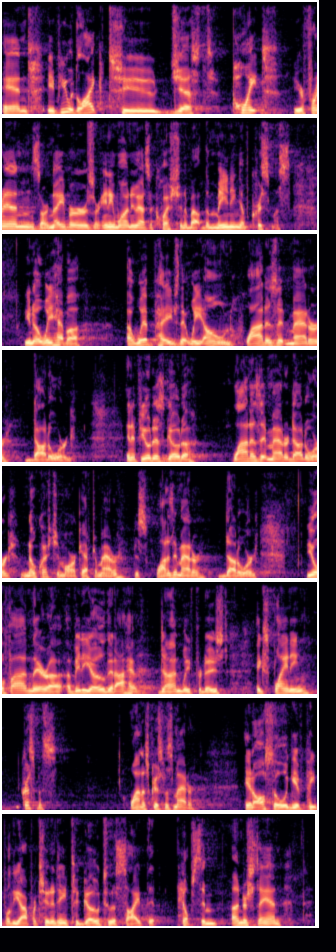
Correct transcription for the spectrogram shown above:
And if you would like to just point your friends or neighbors or anyone who has a question about the meaning of Christmas, you know, we have a, a web page that we own, whydoesitmatter.org. And if you'll just go to whydoesitmatter.org, no question mark after matter, just whydoesitmatter.org, you'll find there a, a video that I have done, we've produced, explaining Christmas. Why does Christmas matter? It also will give people the opportunity to go to a site that helps them understand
